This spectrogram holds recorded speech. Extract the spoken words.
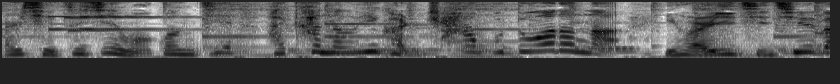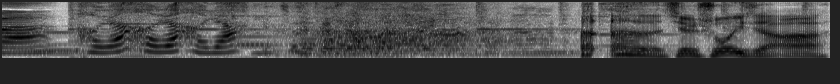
而且最近我逛街还看到了一款差不多的呢，一会儿一起去吧。好呀，好呀，好呀。先说一下啊，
